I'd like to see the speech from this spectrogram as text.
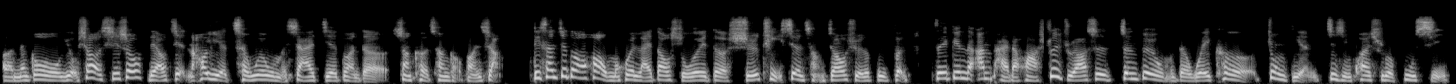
呃能够有效的吸收、了解，然后也成为我们下一阶段的上课参考方向。第三阶段的话，我们会来到所谓的实体现场教学的部分。这边的安排的话，最主要是针对我们的微课重点进行快速的复习，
